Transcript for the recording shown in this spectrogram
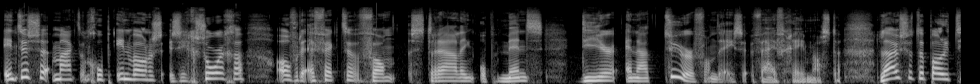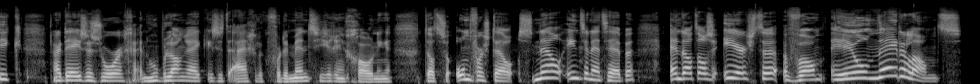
Intussen maakt een groep inwoners zich zorgen over de effecten van straling op mens, dier en natuur van deze 5G-masten. Luistert de politiek naar deze zorgen en hoe belangrijk is het eigenlijk voor de mensen hier in Groningen dat ze onvoorstel snel internet hebben en dat als eerste van heel Nederland.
